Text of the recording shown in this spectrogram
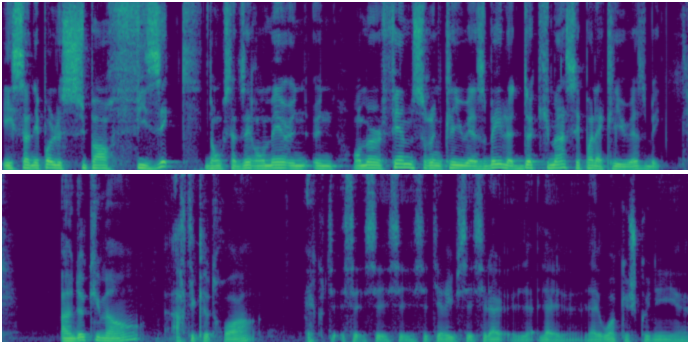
Et ce n'est pas le support physique. Donc, c'est-à-dire, on, met une, une, on met un film sur une clé USB. Le document, c'est pas la clé USB. Un document, article 3, écoutez, c'est terrible, c'est la, loi que je connais euh,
